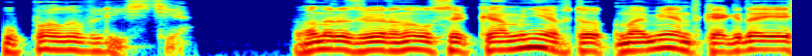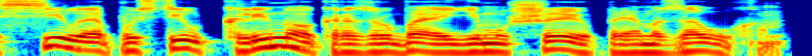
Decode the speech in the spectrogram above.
упала в листья. Он развернулся ко мне в тот момент, когда я силой опустил клинок, разрубая ему шею прямо за ухом.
